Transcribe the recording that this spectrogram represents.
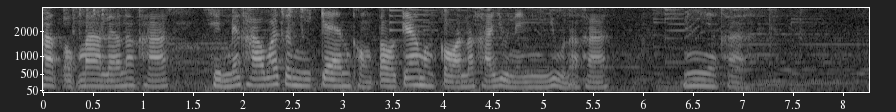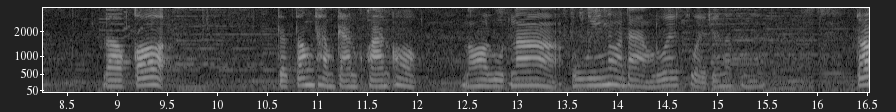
หักออกมาแล้วนะคะ เห็นไหมคะว่าจะมีแกนของตอแก้วมังกรนะคะ อยู่ในนี้อยู่นะคะ นี่ค่ะ เราก็จะต้องทำการคว้านออกนอรูดหน้า อุ้ยนอด่างด้วยสวยด้วยนะคะเนี่ยก็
